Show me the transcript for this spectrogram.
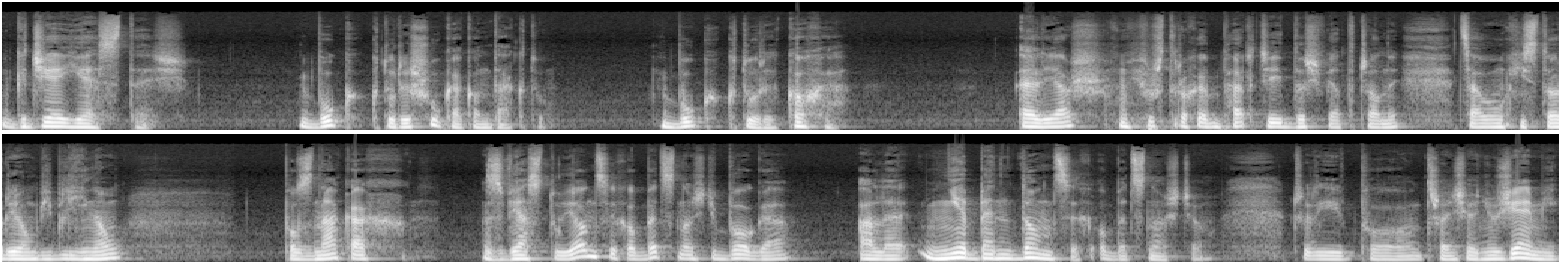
Gdzie jesteś? Bóg, który szuka kontaktu. Bóg, który kocha. Eliasz, już trochę bardziej doświadczony całą historią biblijną, po znakach zwiastujących obecność Boga, ale nie będących obecnością, czyli po trzęsieniu ziemi,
